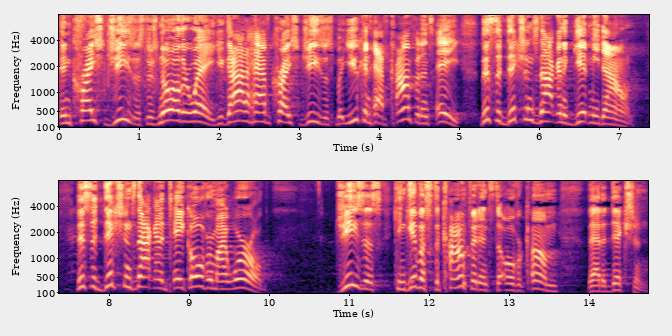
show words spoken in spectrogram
In Christ Jesus, there's no other way. You gotta have Christ Jesus, but you can have confidence. Hey, this addiction's not gonna get me down. This addiction's not gonna take over my world. Jesus can give us the confidence to overcome that addiction.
